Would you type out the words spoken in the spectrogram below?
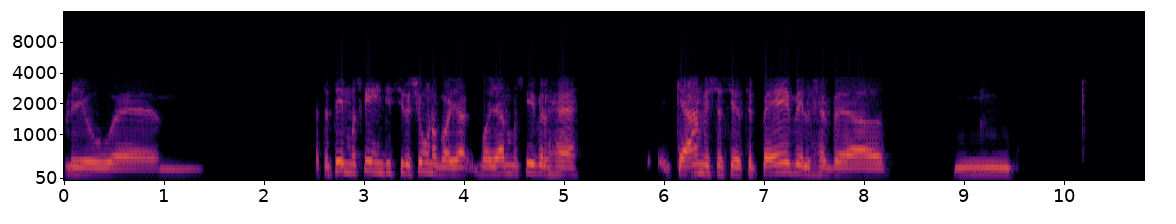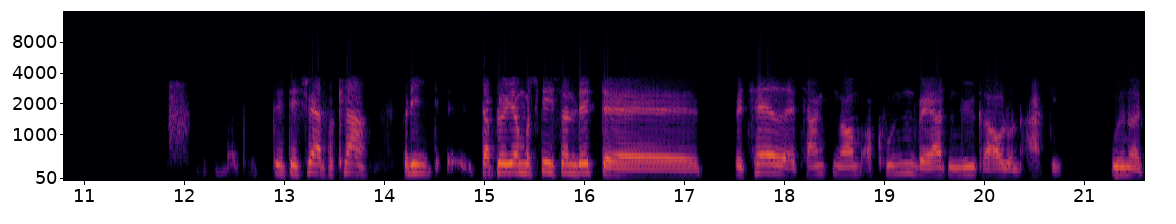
blev... Øh, altså det er måske en af de situationer, hvor jeg, hvor jeg måske vil have, gerne hvis jeg ser tilbage, vil have været... Mm, det, det er svært at forklare, fordi der blev jeg måske sådan lidt øh, betaget af tanken om at kunne være den nye Gravlund-agtig, uden at,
